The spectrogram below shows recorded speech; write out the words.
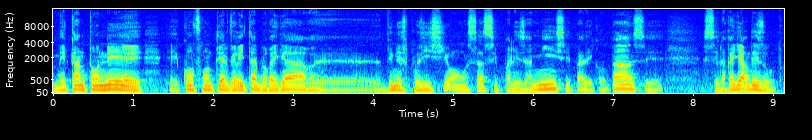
Mais quand on est confronté à le véritable regard d'une exposition, ça, c'est pas les amis, c'est pas les copains, c'est le regard des autres.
